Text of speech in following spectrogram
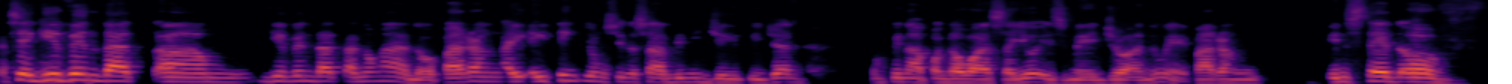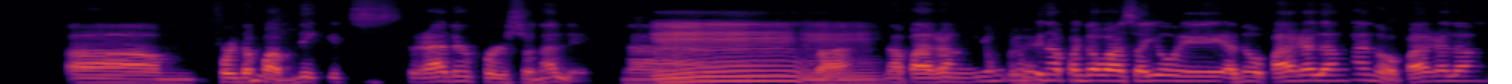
kasi given that um given that ano nga no parang I I think yung sinasabi ni JP diyan yung pinapagawa sa is medyo ano eh parang instead of um for the public it's rather personal eh na Mm, diba? mm. na parang yung yung pinapagawa sa eh ano para lang ano para lang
